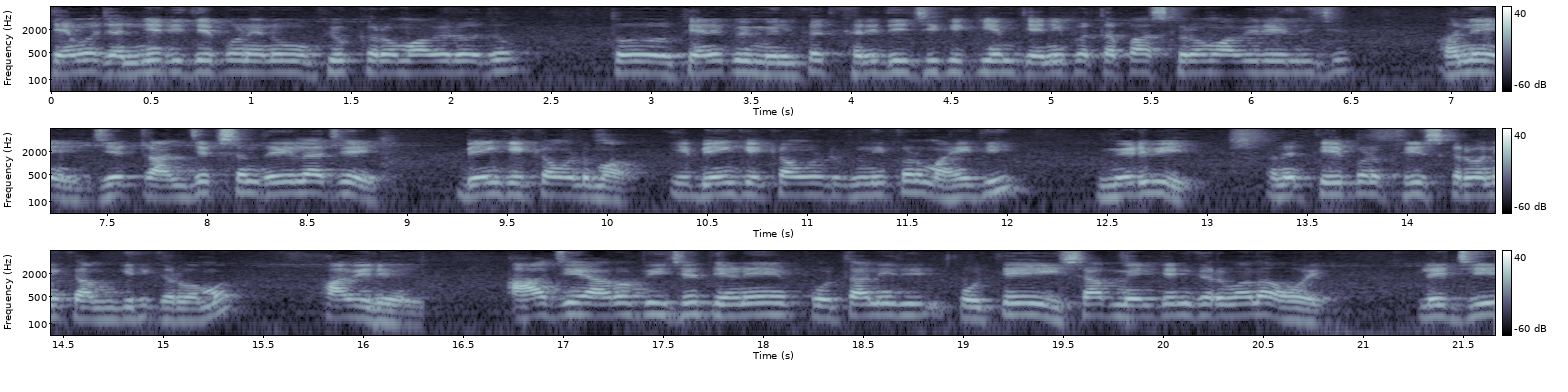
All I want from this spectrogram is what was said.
તેમજ અન્ય રીતે પણ એનો ઉપયોગ કરવામાં આવેલો હતો. તો તેને કોઈ મિલકત ખરીદી છે કે કેમ તેની પર તપાસ કરવામાં આવી રહેલી છે. અને જે ટ્રાન્ઝેક્શન થયેલા છે બેંક એકાઉન્ટમાં, એ બેંક એકાઉન્ટની પણ માહિતી મેળવી અને તે પણ ફ્રીઝ કરવાની કામગીરી કરવામાં આવી રહેલી. આ જે આરોપી છે તેણે પોતાની પોતે હિસાબ મેન્ટેન કરવાના હોય, એટલે જે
